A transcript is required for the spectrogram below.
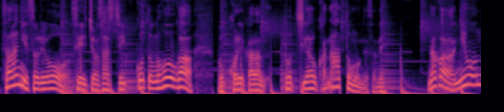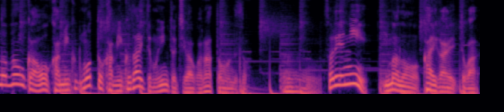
さらにそれを成長させていくことの方が僕これからと違うかなと思うんですよね。だから日本の文化を噛みくもっと噛み砕いてもいいんと違うかなと思うんですよ、うん、それに今の海外とか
